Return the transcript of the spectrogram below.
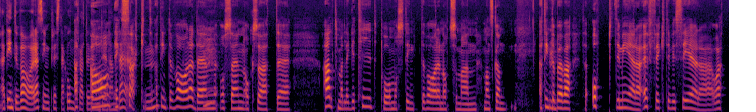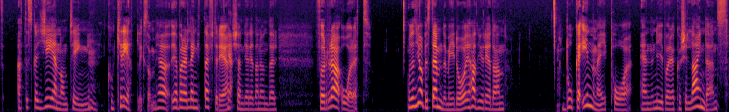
att inte vara sin prestation att, pratar vi om ja, redan exakt. där. exakt. Mm. Att inte vara den mm. och sen också att eh, allt man lägger tid på måste inte vara något som man, man ska... Att inte mm. behöva optimera, effektivisera och att, att det ska ge någonting mm. konkret. Liksom. Jag, jag började längta efter det, ja. kände jag redan under förra året. Och jag bestämde mig då, jag hade ju redan bokat in mig på en nybörjarkurs i line dance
